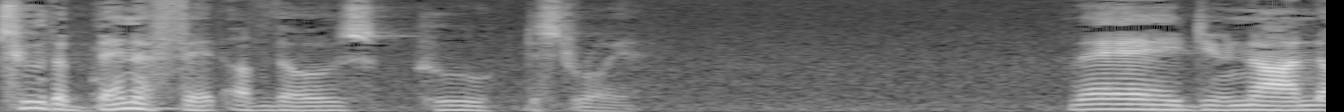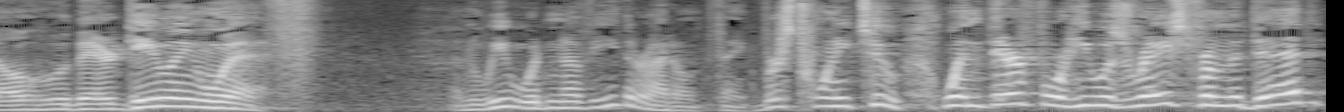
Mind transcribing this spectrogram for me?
to the benefit of those who destroy it. They do not know who they're dealing with. And we wouldn't have either, I don't think. Verse 22 When therefore he was raised from the dead,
